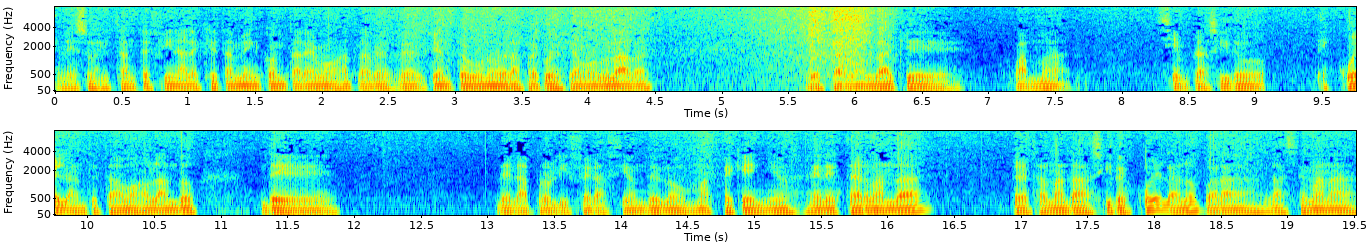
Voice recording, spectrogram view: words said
En esos instantes finales que también contaremos a través del 101 de la frecuencia modulada. Y esta hermandad que, Juanma, siempre ha sido escuela. Antes estábamos hablando de, de la proliferación de los más pequeños en esta hermandad. Pero esta hermandad ha sido escuela, ¿no? Para la Semana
